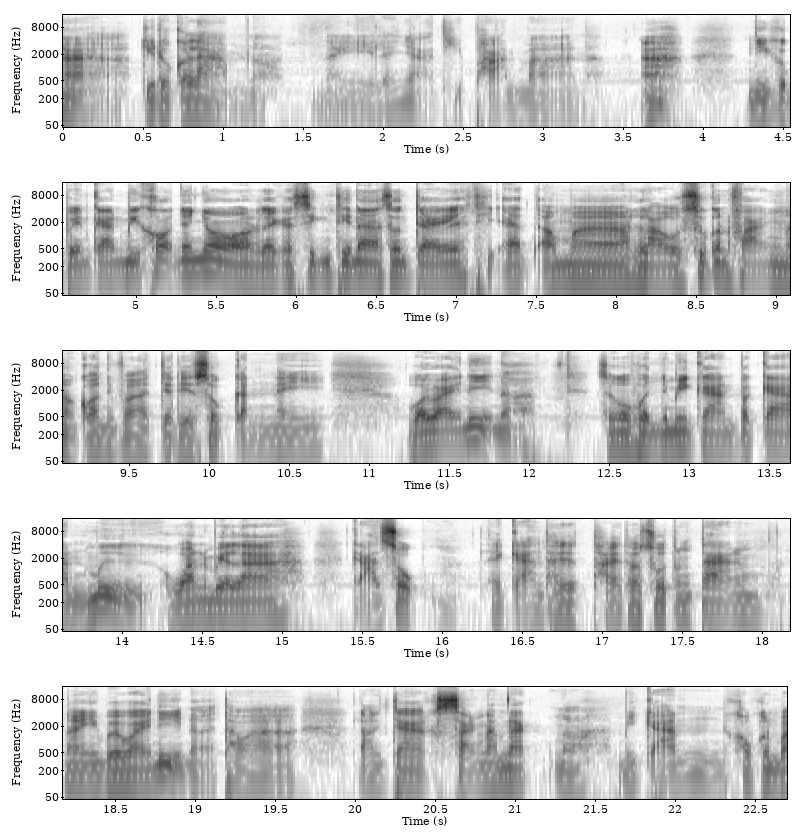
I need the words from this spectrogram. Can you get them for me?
65 กิโลกรัมเนาะในระยะที่ผ่านมานะอะนี่ก็เป็นการวิเคราะห์ย่อๆและก็สิ่งที่น่าสนใจที่แอดเอามาเล่าสู่กันฟังเนาะก่อนที่ว่าจะได้ซกกันในไวๆนี่เนาะซึ่งว่าเพิ่นจะมีการประกาศมื้อวันเวลาการซกและการถ่ายายทอดสดต่างๆ ในไวๆนี่เนาะถ้าว่าหลังจากสั่งน้ำหนักเนาะมีการความเคลื่อนไหว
